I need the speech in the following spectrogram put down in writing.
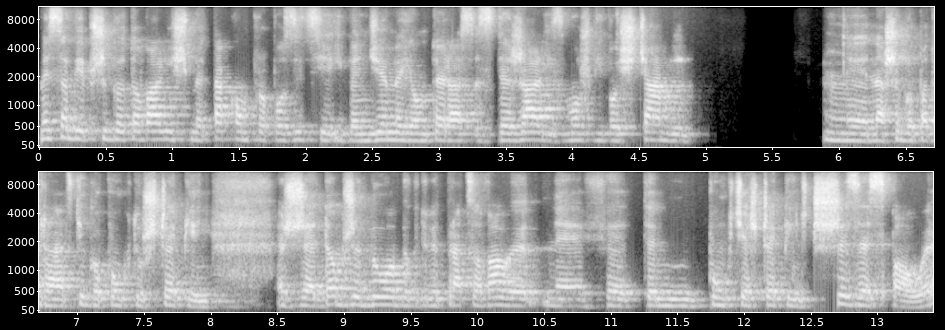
my sobie przygotowaliśmy taką propozycję i będziemy ją teraz zderzali z możliwościami naszego patronackiego punktu szczepień, że dobrze byłoby, gdyby pracowały e, w tym punkcie szczepień trzy zespoły.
